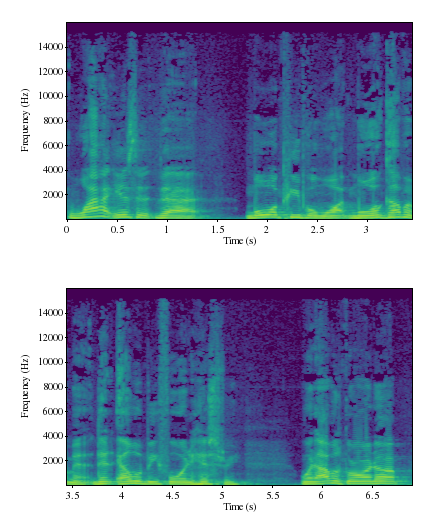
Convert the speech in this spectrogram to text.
why is it that more people want more government than ever before in history? When I was growing up,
